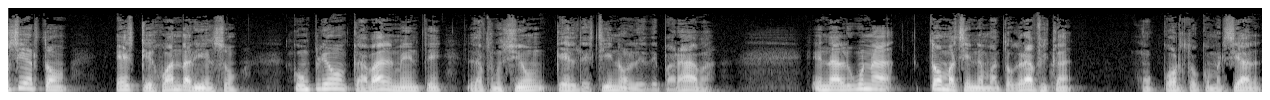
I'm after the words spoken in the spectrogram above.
Lo cierto es que Juan D'Arienzo cumplió cabalmente la función que el destino le deparaba. En alguna toma cinematográfica o corto comercial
